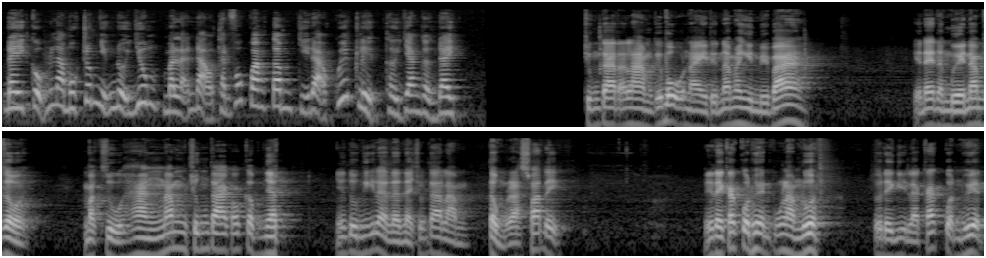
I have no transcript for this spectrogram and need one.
Đây cũng là một trong những nội dung mà lãnh đạo thành phố quan tâm chỉ đạo quyết liệt thời gian gần đây. Chúng ta đã làm cái bộ này từ năm 2013, hiện nay là 10 năm rồi. Mặc dù hàng năm chúng ta có cập nhật, nhưng tôi nghĩ là lần này chúng ta làm tổng rà soát đi. Đến đây các quận huyện cũng làm luôn. Tôi đề nghị là các quận huyện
